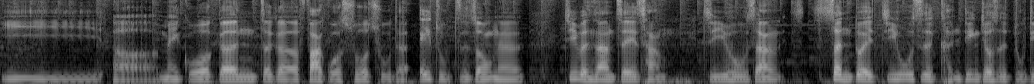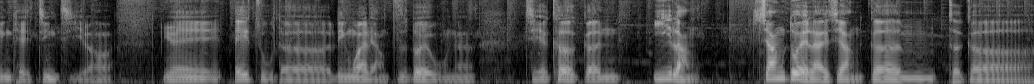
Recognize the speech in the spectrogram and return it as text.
以呃美国跟这个法国所处的 A 组之中呢，基本上这一场。几乎上胜队几乎是肯定就是笃定可以晋级了哈，因为 A 组的另外两支队伍呢，捷克跟伊朗相对来讲跟这个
